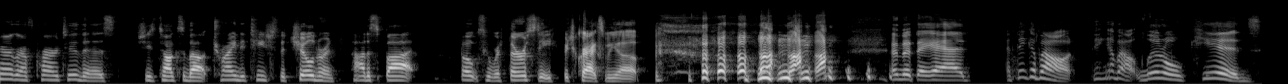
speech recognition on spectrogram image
paragraph prior to this she talks about trying to teach the children how to spot folks who were thirsty which cracks me up. And that they had And think about think about little kids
